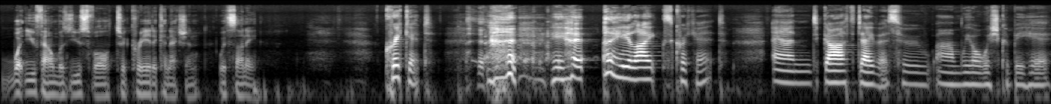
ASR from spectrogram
what you found was useful to create a connection with Sunny? Cricket. he he likes cricket, and Garth Davis, who um, we all wish could be here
